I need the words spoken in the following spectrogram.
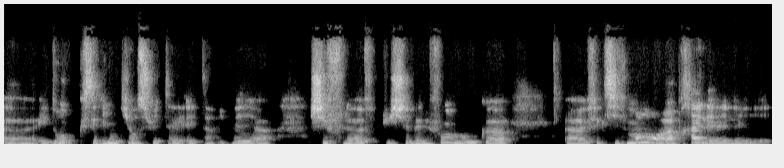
Euh, et donc, Céline qui ensuite est, arrivée chez Fleuve, puis chez Belfond. Donc, effectivement, après, les,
